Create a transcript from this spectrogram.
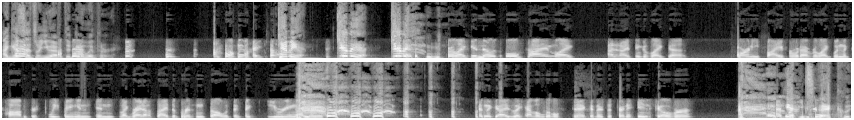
I guess that's what you have to do with her. Oh my god. Give me it. Give me it. Give me it. or like in those old time like I don't know, I think of like uh Barney Fife or whatever, like when the cops are sleeping in, in like right outside the prison cell with the big key ring on their and the guys like have a little stick and they're just trying to inch over. That's what you do. exactly.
